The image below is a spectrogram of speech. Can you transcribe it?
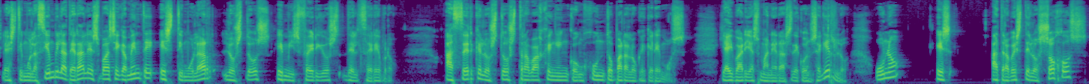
La estimulación bilateral es básicamente estimular los dos hemisferios del cerebro, hacer que los dos trabajen en conjunto para lo que queremos. Y hay varias maneras de conseguirlo. Uno es a través de los ojos,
